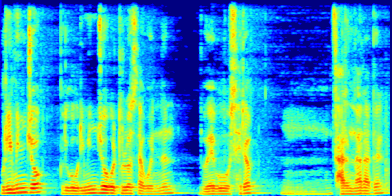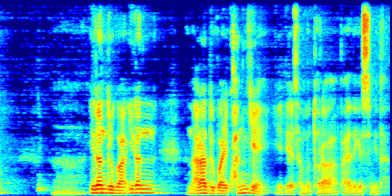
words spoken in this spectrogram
우리 민족, 그리고 우리 민족을 둘러싸고 있는 외부 세력, 음, 다른 나라들, 어, 이런들과, 이런 나라들과의 관계에 대해서 한번 돌아봐야 되겠습니다.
